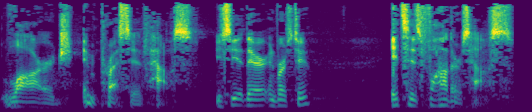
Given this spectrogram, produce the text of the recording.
large, impressive house. You see it there in verse 2? It's his father's house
